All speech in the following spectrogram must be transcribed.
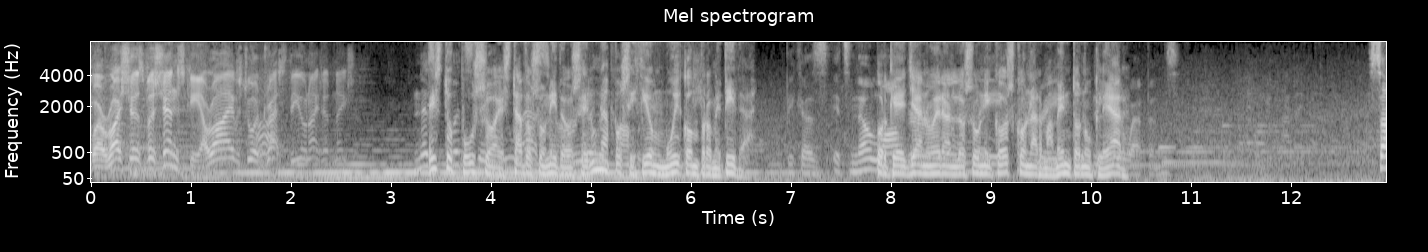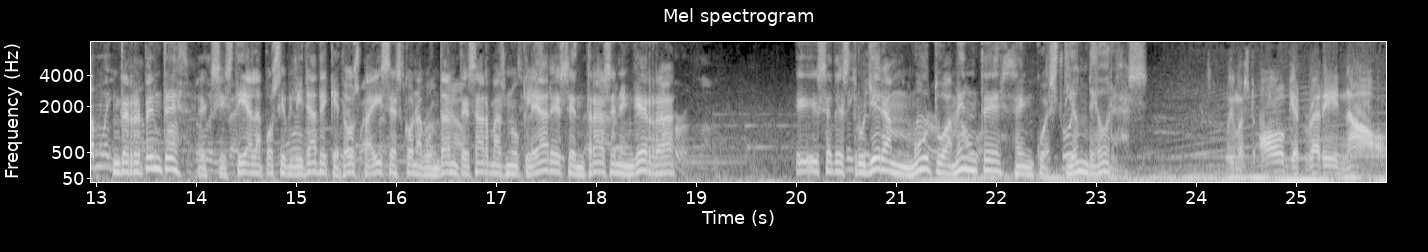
where Russia's Vyshinsky arrives to address the United Nations. Esto puso a Estados Unidos en una posición muy comprometida, porque ya no eran los únicos con armamento nuclear. De repente, existía la posibilidad de que dos países con abundantes armas nucleares entrasen en guerra y se destruyeran mutuamente en cuestión de horas. We must all get ready now,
